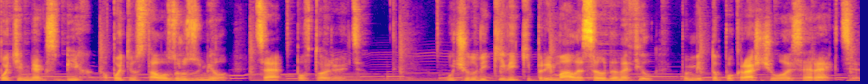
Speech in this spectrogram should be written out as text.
потім як збіг, а потім стало зрозуміло, це повторюється. У чоловіків, які приймали селденафіл, помітно покращувалася ерекція.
